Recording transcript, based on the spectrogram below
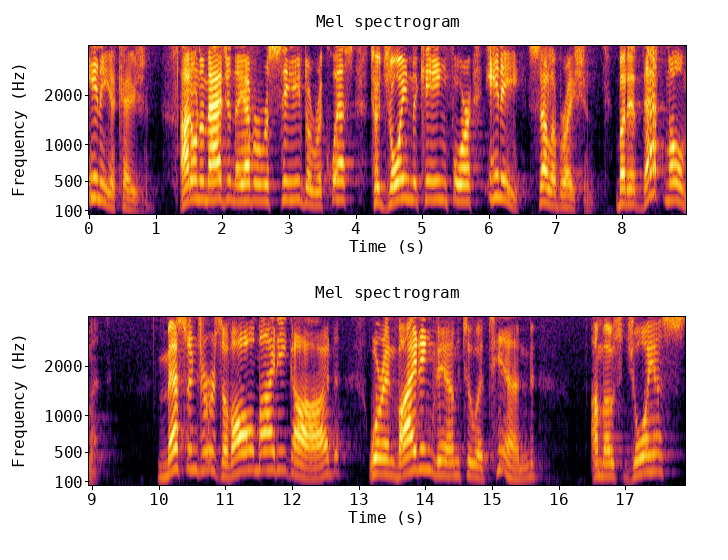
any occasion. I don't imagine they ever received a request to join the king for any celebration. But at that moment, messengers of Almighty God were inviting them to attend a most joyous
